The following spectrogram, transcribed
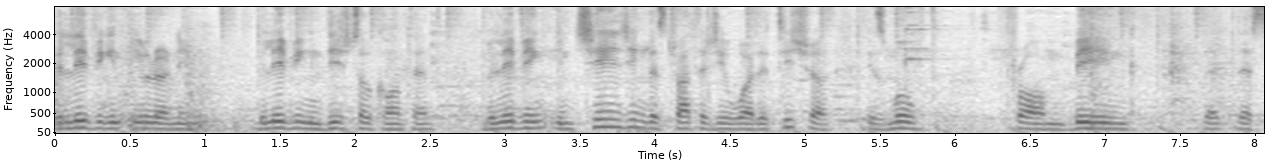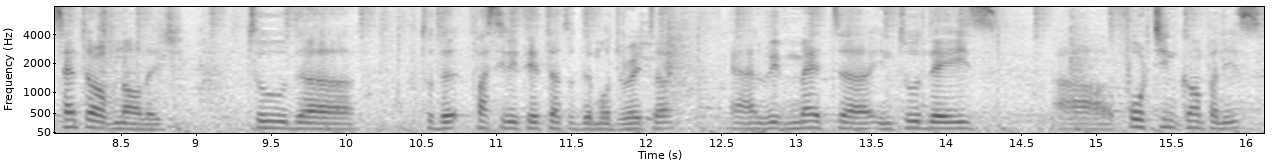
believing in e-learning, believing in digital content, believing in changing the strategy where the teacher is moved from being the, the center of knowledge to the, to the facilitator, to the moderator. And we've met uh, in two days uh, 14 companies.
